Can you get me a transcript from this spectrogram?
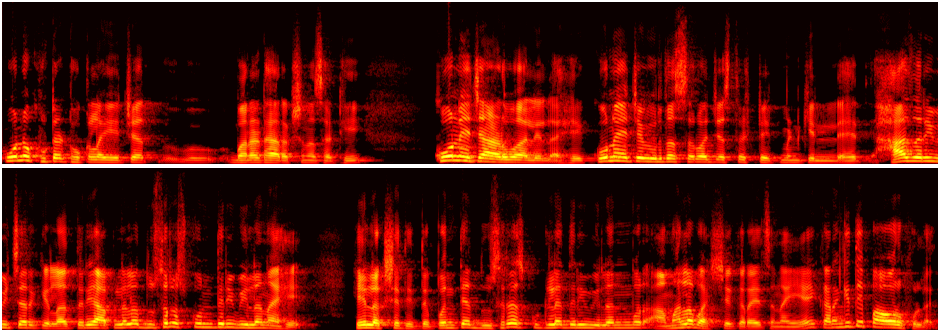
कोण खुटा ठोकला याच्यात मराठा आरक्षणासाठी? कोण याच्या आडवा आलेला आहे? कोण याच्या विरोधात सर्वात जास्त स्टेटमेंट केलेले आहेत? हा जरी विचार केला तरी आपल्याला दुसरंच कोणतरी विलन आहे हे लक्षात येतं. पण त्या दुसऱ्याच कुठल्या तरी विलनवर आम्हाला भाष्य करायचं नाही आहे कारण की ते पॉवरफुल आहेत.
